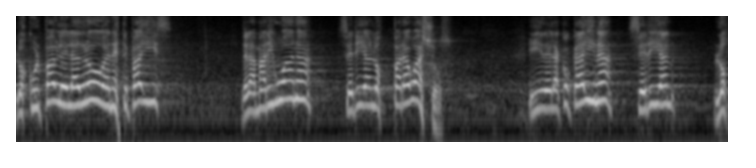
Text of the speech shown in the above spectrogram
los culpables de la droga en este país, de la marihuana, serían los paraguayos. Y de la cocaína serían los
